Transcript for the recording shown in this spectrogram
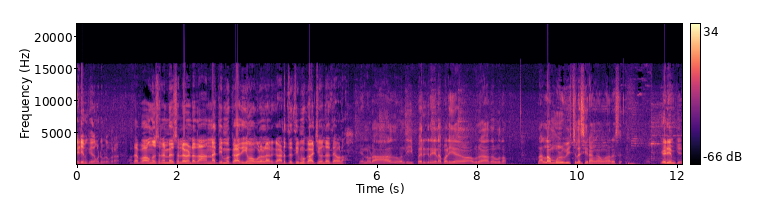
ஏடிஎம்கே தான் ஓட்டு போட போகிறேன் அதான் இப்போ அவங்க சொன்ன மாதிரி சொல்ல வேண்டாம் அண்ணா திமுக அதிகமாக ஊழலாக இருக்குது அடுத்து திமுக ஆட்சி வந்தால் தேவலாம். என்னோட ஆதரவு வந்து இப்போ இருக்கிற எடப்பாடி அவர் ஆதரவு தான். நல்லா முழு வீச்சில் செய்கிறாங்க அவங்க அரசு. ஏடிஎம்கே.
